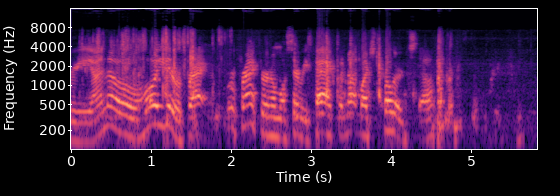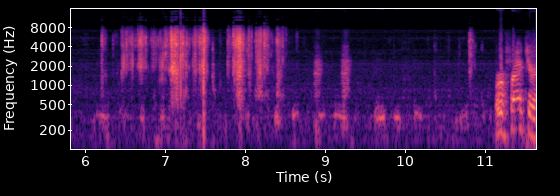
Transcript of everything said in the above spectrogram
Three, I know, well, you get a refract refractor in almost every pack, but not much colored stuff. Refractor,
